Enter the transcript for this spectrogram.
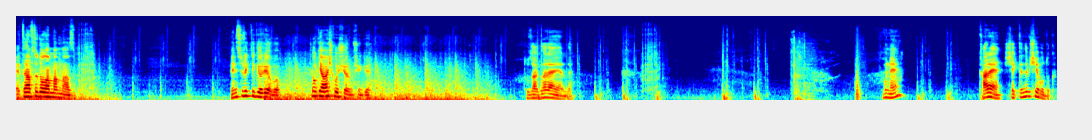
Etrafta dolanmam lazım. Beni sürekli görüyor bu. Çok yavaş koşuyorum çünkü. Tuzaklar her yerde. Bu ne? Kare şeklinde bir şey bulduk.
